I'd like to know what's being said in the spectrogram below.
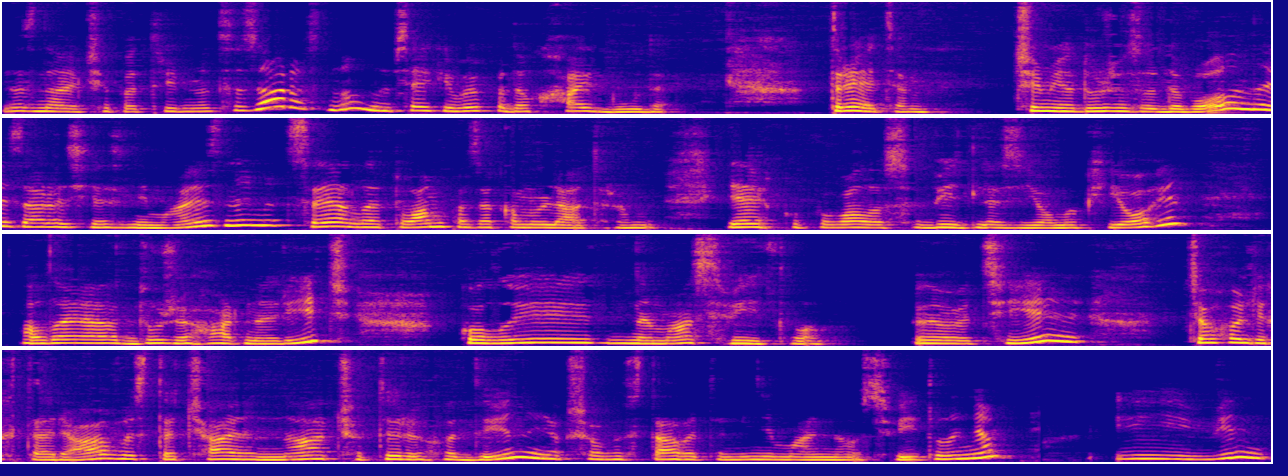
Не знаю, чи потрібно це зараз, але на всякий випадок хай буде. Третє, чим я дуже задоволена, і зараз я знімаю з ними, це LED-лампа з акумуляторами. Я їх купувала собі для зйомок йоги, але дуже гарна річ, коли нема світла. Е, цієї Цього ліхтаря вистачає на 4 години, якщо ви ставите мінімальне освітлення. І він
